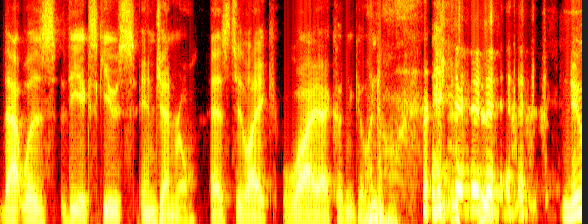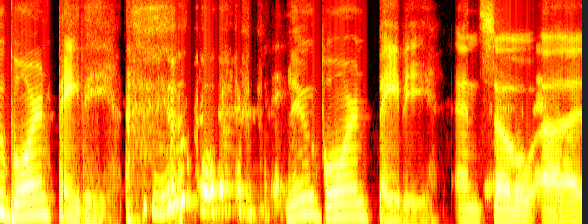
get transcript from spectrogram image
that was the excuse in general as to like why i couldn't go into work. newborn baby Newborn. newborn baby and so uh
